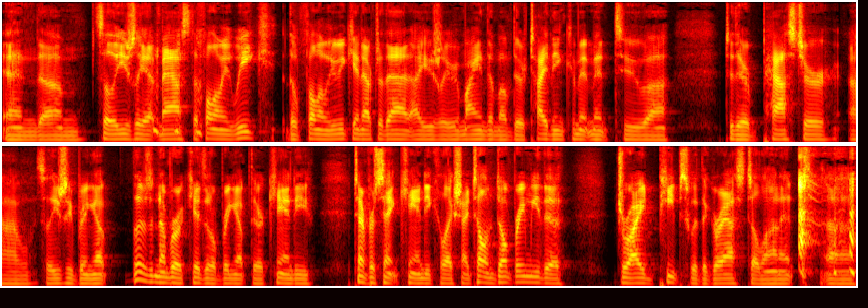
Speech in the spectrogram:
And um, so usually at mass the following week, the following weekend after that, I usually remind them of their tithing commitment to uh, to their pastor. Uh, so they usually bring up. There's a number of kids that'll bring up their candy, ten percent candy collection. I tell them, don't bring me the dried peeps with the grass still on it. Uh,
